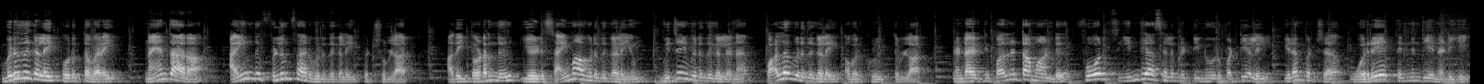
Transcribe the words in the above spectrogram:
விருதுகளை பொறுத்தவரை நயன்தாரா ஐந்து பிலிம்ஃபேர் விருதுகளை பெற்றுள்ளார். அதைத் தொடர்ந்து ஏழு சைமா விருதுகளையும் விஜய் விருதுகள் என பல விருதுகளை அவர் குறித்துள்ளார். இரண்டாயிரத்தி பதினெட்டாம் ஆண்டு ஃபோர்ஸ் இந்தியா செலிபிரிட்டி நூறு பட்டியலில் இடம்பெற்ற ஒரே தென்னிந்திய நடிகை.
